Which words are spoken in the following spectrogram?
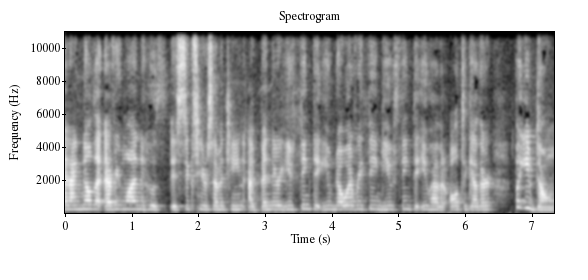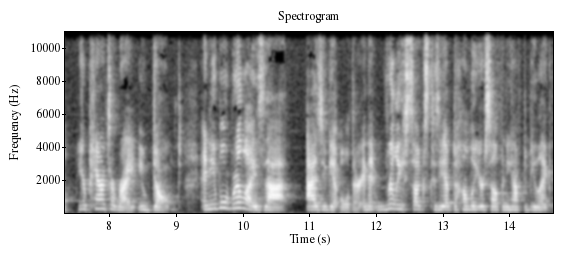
And I know that everyone who is 16 or 17, I've been there. You think that you know everything, you think that you have it all together, but you don't. Your parents are right, you don't. And you will realize that as you get older. And it really sucks because you have to humble yourself and you have to be like,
